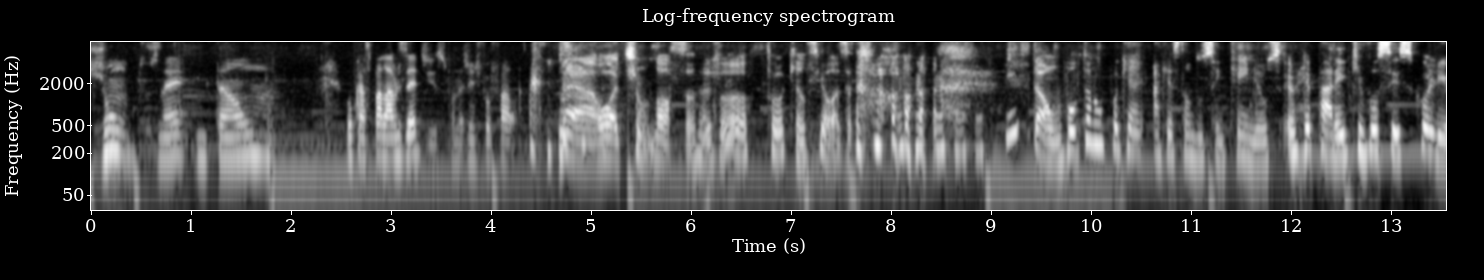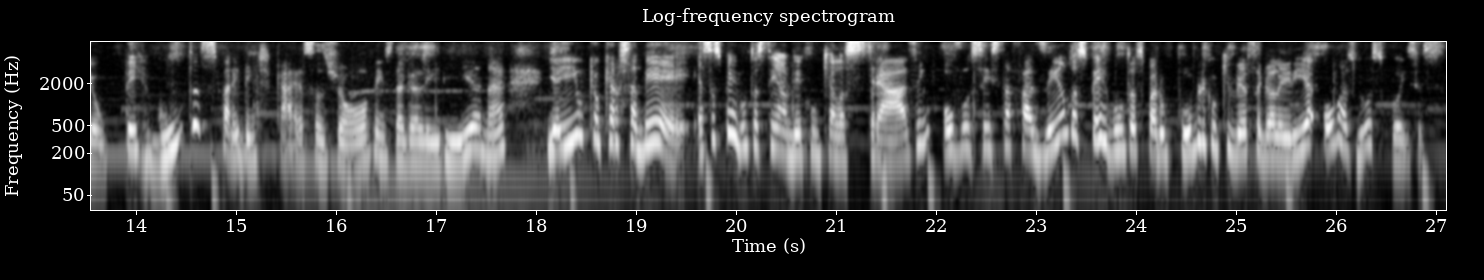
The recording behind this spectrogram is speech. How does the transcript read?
Juntos, né? Então, o que as palavras é disso, quando a gente for falar. É, ótimo. Nossa, eu já tô aqui ansiosa. então, voltando um pouquinho à questão dos Centennials, eu reparei que você escolheu perguntas para identificar essas jovens da galeria, né? E aí o que eu quero saber é, essas perguntas têm a ver com o que elas trazem, ou você está fazendo as perguntas para o público que vê essa galeria, ou as duas coisas?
